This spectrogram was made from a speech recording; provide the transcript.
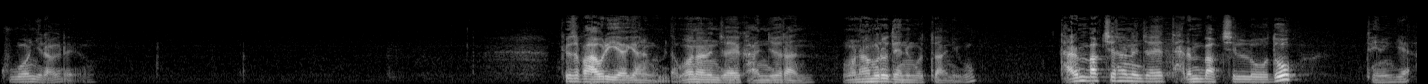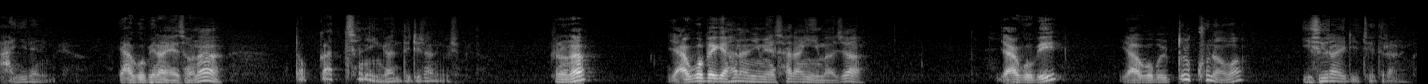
구원이라 그래요. 그래서 바울이 이야기하는 겁니다. 원하는 자의 간절한 원함으로 되는 것도 아니고 다른 박질하는 자의 다른 박질로도 되는 게 아니라는 거예요. 야곱이나 에서나 똑같은 인간들이라는 것입니다. 그러나 야곱에게 하나님의 사랑이 임하자 야곱이 야곱을 뚫고 나와 이스라엘이 되더라는 거예요.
